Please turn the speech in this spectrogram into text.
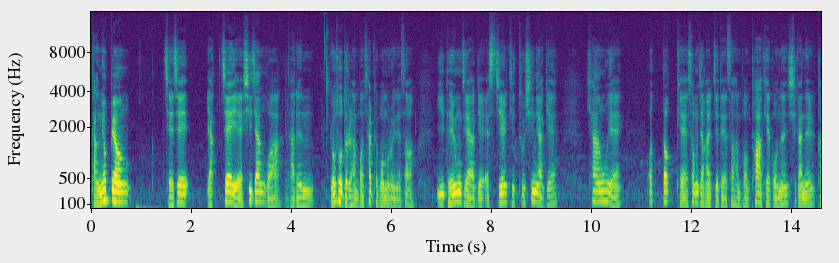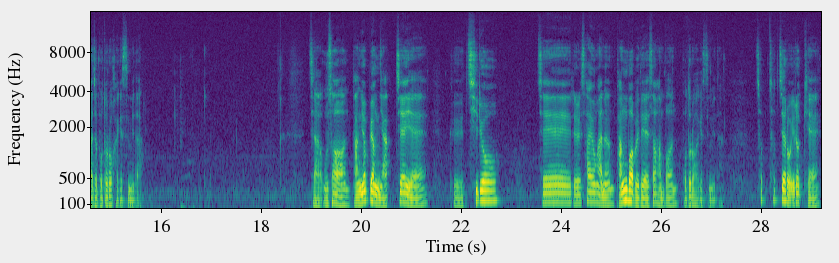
당뇨병 제제 약제의 시장과 다른 요소들을 한번 살펴봄으로 인해서 이 대웅제약의 SGLT2 신약의 향후에 어떻게 성장할지에 대해서 한번 파악해 보는 시간을 가져보도록 하겠습니다. 자, 우선 당뇨병 약제의 그 치료 제를 사용하는 방법에 대해서 한번 보도록 하겠습니다. 첫, 첫째로 이렇게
